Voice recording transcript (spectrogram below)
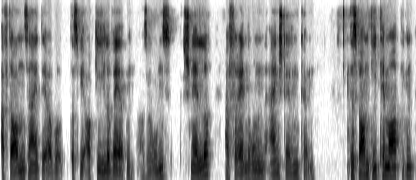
auf der anderen Seite aber, dass wir agiler werden, also uns schneller auf Veränderungen einstellen können. Das waren die Thematiken.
